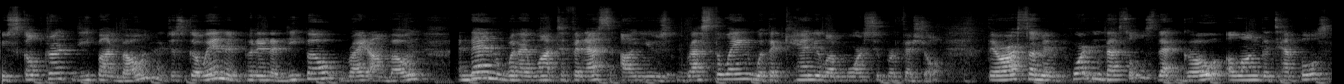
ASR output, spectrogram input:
we use Sculptra deep on bone. I just go in and put in a depot right on bone. And then when I want to finesse, I'll use Restylane with a cannula more superficial. There are some important vessels that go along the temples,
